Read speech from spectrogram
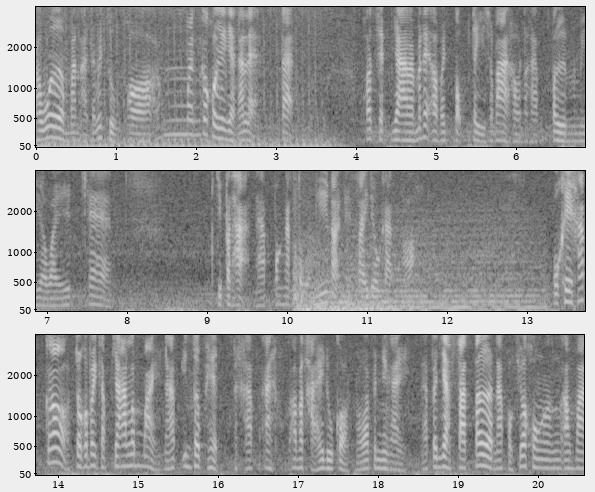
พาวเวอร์มันอาจจะไม่สูงพอมมันก็คงจะอย่างนั้นแหละ แต่คอนเซปต์ยามันไม่ได้เอาไปตบตีชาวบ้านเขานะครับ ปืนมันมีเอาไว้แค่จิปาถะนะครับ ป้องกันตัวนี้หน่อยในไซส์เดียวกันเนาะ โอเคครับ ก็จบกันไปกับยาลำใหม่นะครับอินเตอร์เพดนะครับอะเอามาถ่ายให้ดูก่อนนะว่าเป็นยังไงนะเป็นยาสตาร์เตอร์นะผมคิดว่าคงเอามา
